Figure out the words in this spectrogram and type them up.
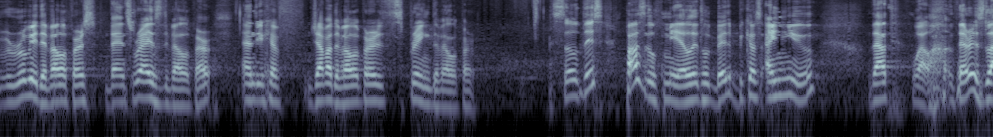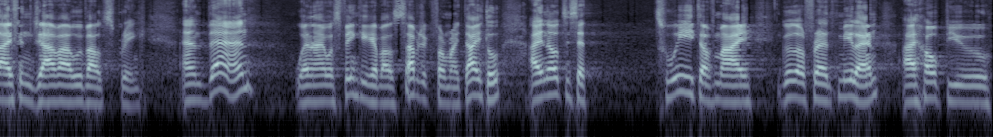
Ruby developers, then it's Rails developer, and you have Java developer, it's Spring developer. So this puzzled me a little bit because I knew that, well, there is life in Java without Spring. And then, when I was thinking about subject for my title, I noticed a tweet of my good old friend Milan. I hope you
